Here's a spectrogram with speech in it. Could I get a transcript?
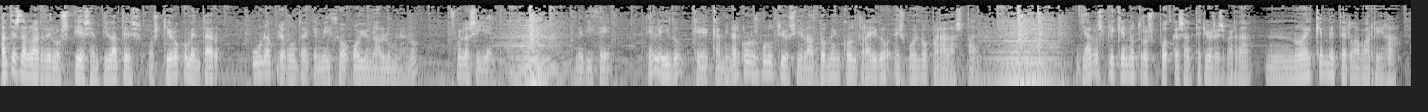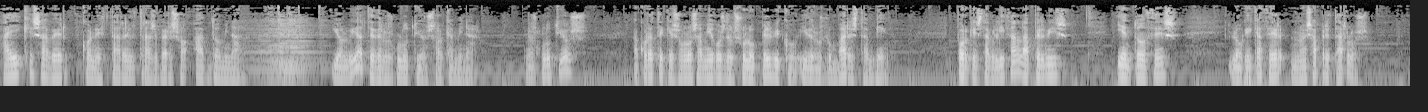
Antes de hablar de los pies en pilates, os quiero comentar una pregunta que me hizo hoy una alumna, ¿no? Fue la siguiente. Me dice, he leído que caminar con los glúteos y el abdomen contraído es bueno para la espalda. Ya lo expliqué en otros podcasts anteriores, ¿verdad? No hay que meter la barriga, hay que saber conectar el transverso abdominal. Y olvídate de los glúteos al caminar. Los glúteos, acuérdate que son los amigos del suelo pélvico y de los lumbares también, porque estabilizan la pelvis y entonces lo que hay que hacer no es apretarlos,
